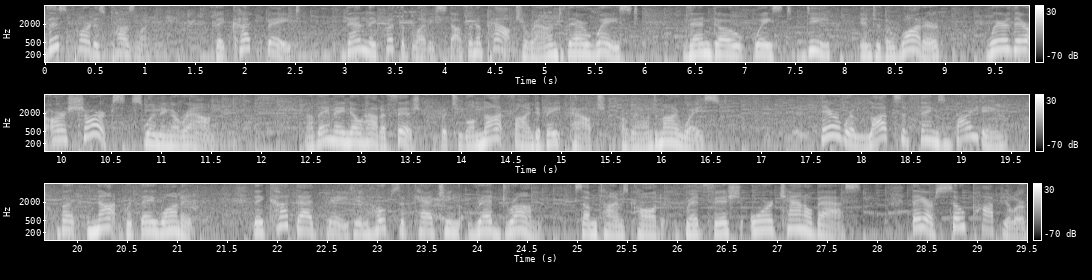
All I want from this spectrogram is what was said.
This part is puzzling. They cut bait, then they put the bloody stuff in a pouch around their waist, then go waist deep into the water where there are sharks swimming around. Now, they may know how to fish, but you will not find a bait pouch around my waist. There were lots of things biting, but not what they wanted. They cut that bait in hopes of catching red drum, sometimes called redfish or channel bass. They are so popular,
